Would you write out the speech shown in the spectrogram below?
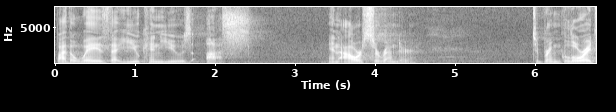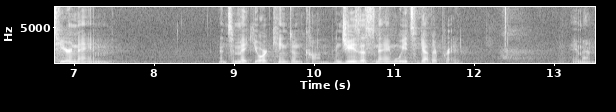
by the ways that you can use us in our surrender to bring glory to your name and to make your kingdom come. In Jesus' name, we together pray. Amen.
